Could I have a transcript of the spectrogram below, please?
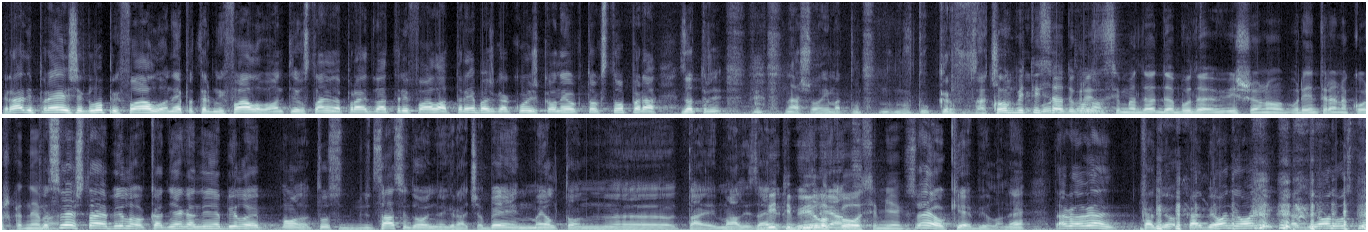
radi previše glupih falova, nepotrebnih falova. On ti je u stanju napraviti dva, tri fala, a trebaš ga kojiš kao nekog tog stopera, zato, znaš, on ima tu, tu krv. Će Kog bi ti sad u. Grizlisima da, da bude više ono orijentirana koš kad nema... Pa sve šta je bilo, kad njega nije bilo, je, ono, tu su sasvim dovoljno igrača. Bane, Melton, e, taj mali Zaire, Biti bilo ko osim njega. Sve je okej bilo, ne? Tako da velim, kad bi, kad bi oni, oni, kad bi on uspio...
